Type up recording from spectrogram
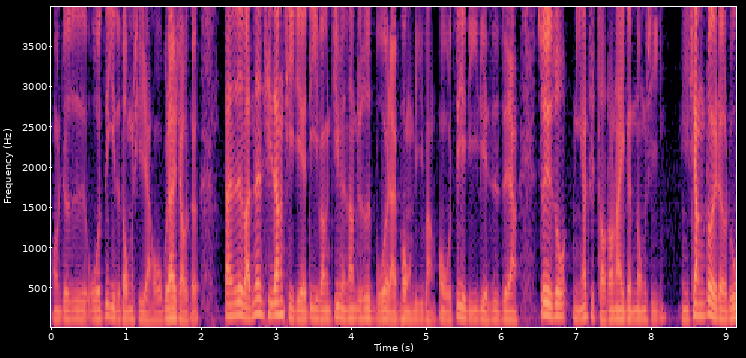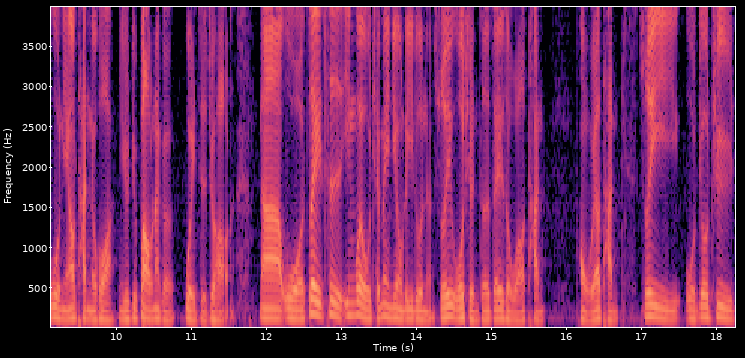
哦，就是我自己的东西啊，我不太晓得，但是反正起涨起跌的地方基本上就是不会来碰的地方哦，我自己理解是这样，所以说你要去找到那一根东西，你相对的，如果你要贪的话，你就去报那个位置就好了。那我这一次因为我前面已经有利润了，所以我选择这一手我要贪。哦，我要弹，所以我就去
